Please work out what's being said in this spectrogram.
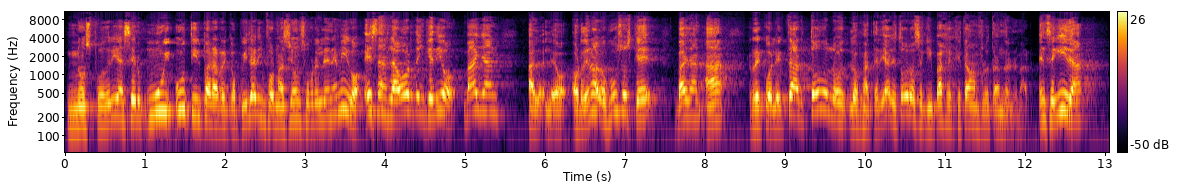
nos podría ser muy útil para recopilar información sobre el enemigo. Esa es la orden que dio. Vayan, le ordenó a los buzos que vayan a recolectar todos los, los materiales, todos los equipajes que estaban flotando en el mar. Enseguida,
